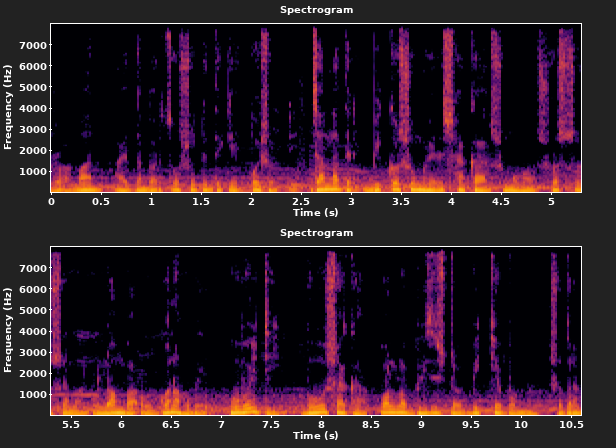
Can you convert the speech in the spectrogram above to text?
রহমান, আয়াত নাম্বার চৌষট্টি থেকে পঁয়ষট্টি। জান্নাতের বৃক্ষসমূহের শাখা সমূহ শস্য শ্যামল ও লম্বা ও ঘন হবে। উভয়টি বহু শাখা পল্লব বিশিষ্ট বৃক্ষপূর্ণ সুতরাং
